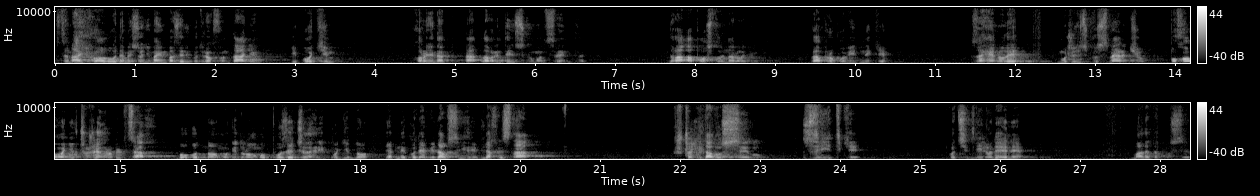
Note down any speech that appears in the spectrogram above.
стинають голову, де ми сьогодні маємо базиліку трьох фонтанів, і потім хоронять на Лаврентинському цвинтарі. Два апостоли народів, два проповідники загинули мученську смертю, поховані в чужих гробівцях, бо одному і другому позичили гріб, подібно як Никодим віддав свій гріб для Христа. Що їм дало силу? Звідки? Оці дві людини мали таку силу.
